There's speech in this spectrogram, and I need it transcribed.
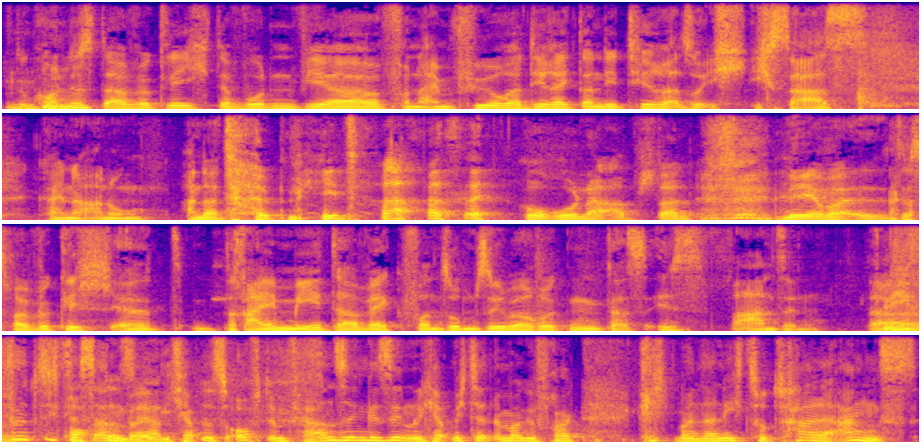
Du mhm. konntest da wirklich, da wurden wir von einem Führer direkt an die Tiere. Also ich, ich saß, keine Ahnung, anderthalb Meter Corona-Abstand. Nee, aber äh, das war wirklich äh, drei Meter weg von so einem Silberrücken. Das ist Wahnsinn. Da Wie fühlt sich das an? Weil ich habe das oft im Fernsehen gesehen und ich habe mich dann immer gefragt, kriegt man da nicht total Angst?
